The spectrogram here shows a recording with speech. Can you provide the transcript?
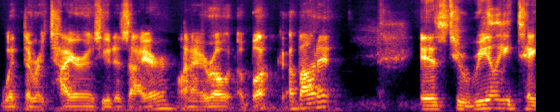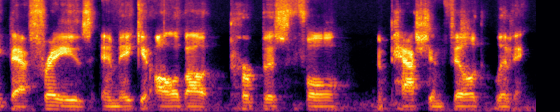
with the Retire as You Desire when I wrote a book about it is to really take that phrase and make it all about purposeful, passion filled living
